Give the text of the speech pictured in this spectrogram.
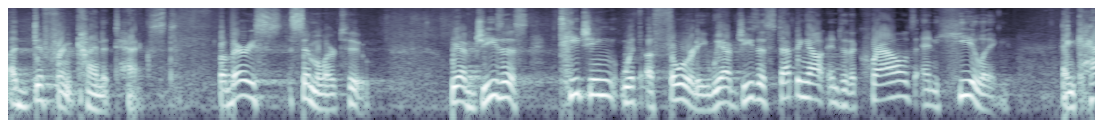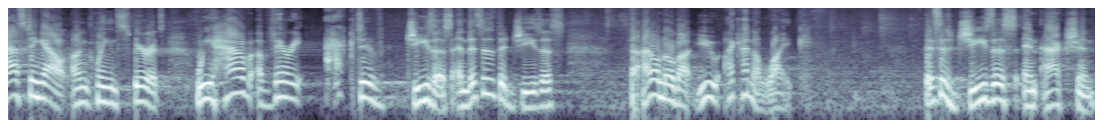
a different kind of text, but very similar too. We have Jesus teaching with authority. We have Jesus stepping out into the crowds and healing and casting out unclean spirits. We have a very active Jesus, and this is the Jesus that I don't know about you, I kind of like. This is Jesus in action.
